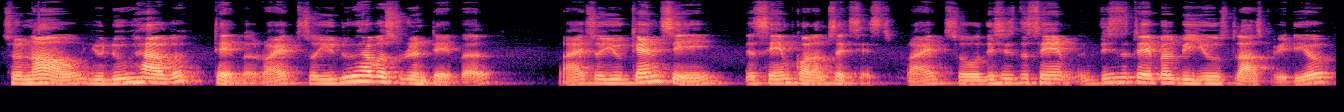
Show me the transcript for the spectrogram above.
So now you do have a table, right? So you do have a student table right? So you can see the same columns exist right? So this is the same this is the table we used last video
